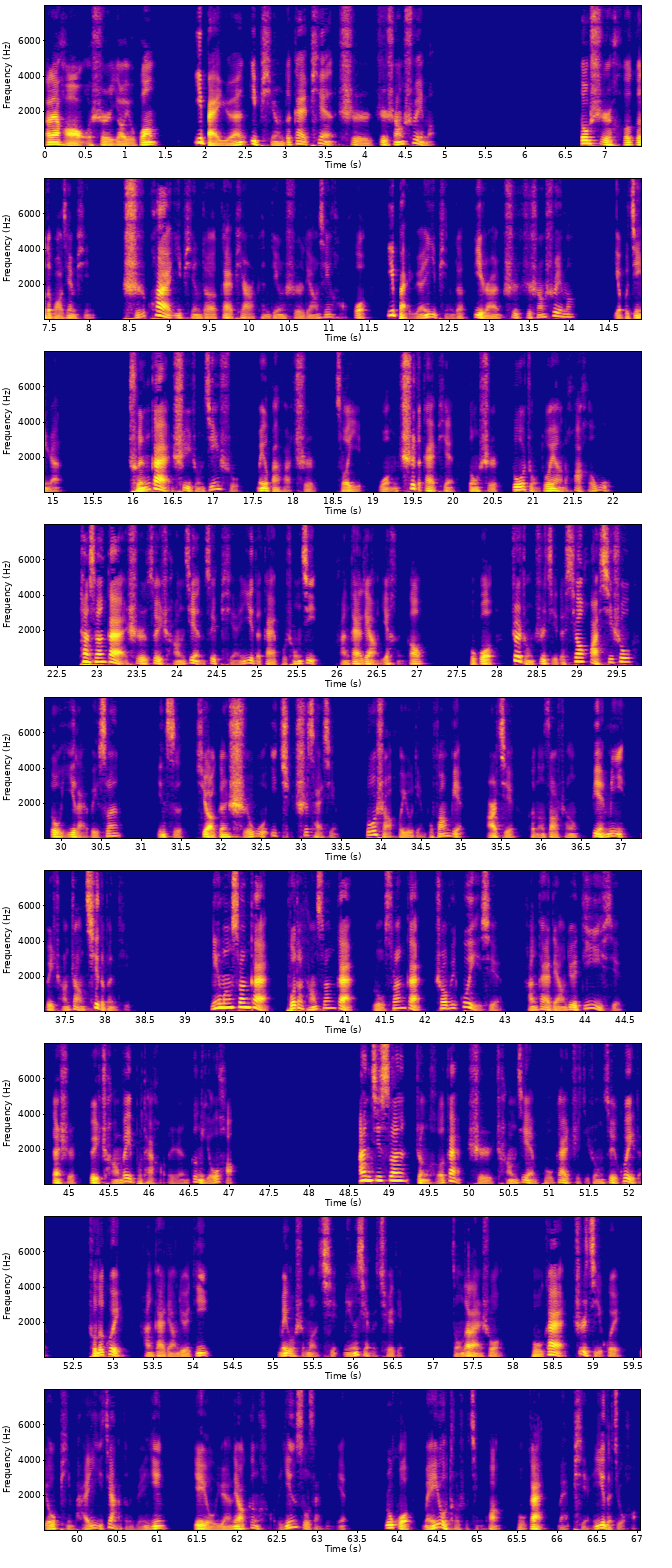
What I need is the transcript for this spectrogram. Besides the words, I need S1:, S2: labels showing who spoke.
S1: 大家好，我是耀有光。一百元一瓶的钙片是智商税吗？都是合格的保健品，十块一瓶的钙片肯定是良心好货，一百元一瓶的必然是智商税吗？也不尽然。纯钙是一种金属，没有办法吃，所以我们吃的钙片都是多种多样的化合物。碳酸钙是最常见、最便宜的钙补充剂，含钙量也很高。不过，这种制剂的消化吸收都依赖胃酸，因此需要跟食物一起吃才行，多少会有点不方便，而且可能造成便秘、胃肠胀气的问题。柠檬酸钙、葡萄糖酸钙、乳酸钙稍微贵一些，含钙量略低一些，但是对肠胃不太好的人更友好。氨基酸整合钙是常见补钙制剂中最贵的，除了贵，含钙量略低，没有什么其明显的缺点。总的来说，补钙制剂贵有品牌溢价等原因，也有原料更好的因素在里面。如果没有特殊情况，补钙买便宜的就好。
